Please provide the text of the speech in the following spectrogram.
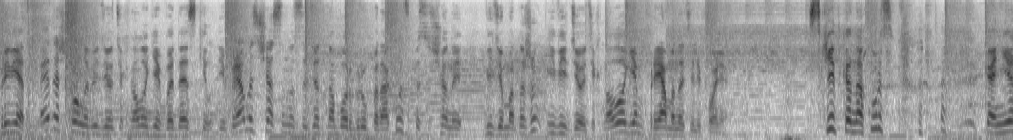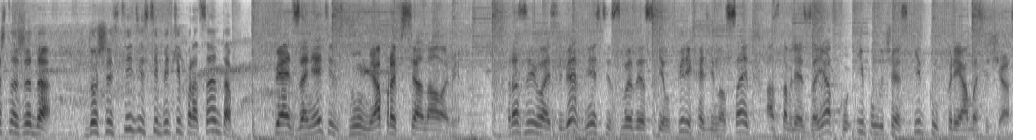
Привет, это школа видеотехнологий VD Skill, и прямо сейчас у нас идет набор группы на курс, посвященный видеомонтажу и видеотехнологиям прямо на телефоне. Скидка на курс? Конечно же да, до 65%, 5 занятий с двумя профессионалами. Развивай себя вместе с VD Skill. Переходи на сайт, оставляй заявку и получай скидку прямо сейчас.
